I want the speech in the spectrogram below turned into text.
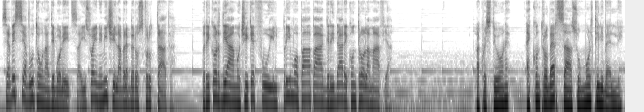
Se avesse avuto una debolezza, i suoi nemici l'avrebbero sfruttata. Ricordiamoci che fu il primo papa a gridare contro la mafia. La questione è controversa su molti livelli.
